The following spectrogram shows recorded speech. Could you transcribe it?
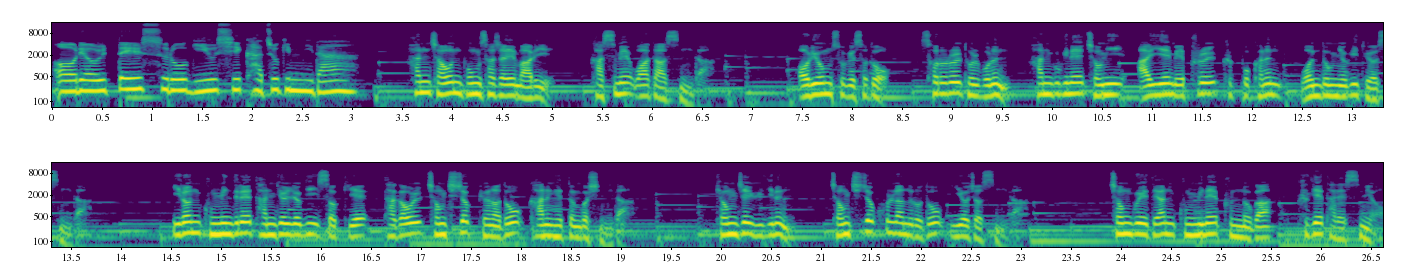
어려울 때일수록 이웃이 가족입니다. 한 자원봉사자의 말이 가슴에 와닿았습니다. 어려움 속에서도 서로를 돌보는 한국인의 정의 IMF를 극복하는 원동력이 되었습니다. 이런 국민들의 단결력이 있었기에 다가올 정치적 변화도 가능했던 것입니다. 경제 위기는 정치적 혼란으로도 이어졌습니다. 정부에 대한 국민의 분노가 극에 달했으며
